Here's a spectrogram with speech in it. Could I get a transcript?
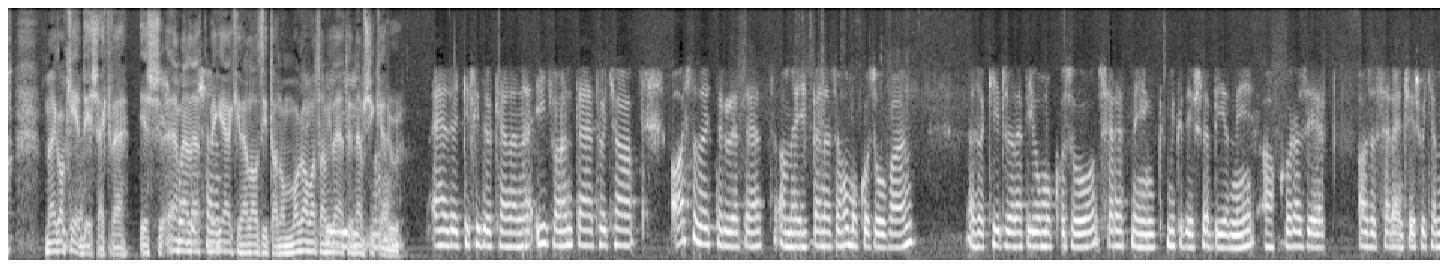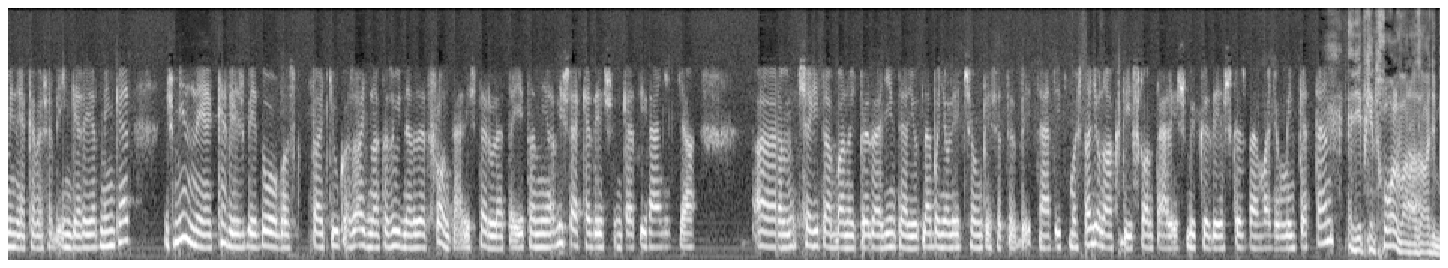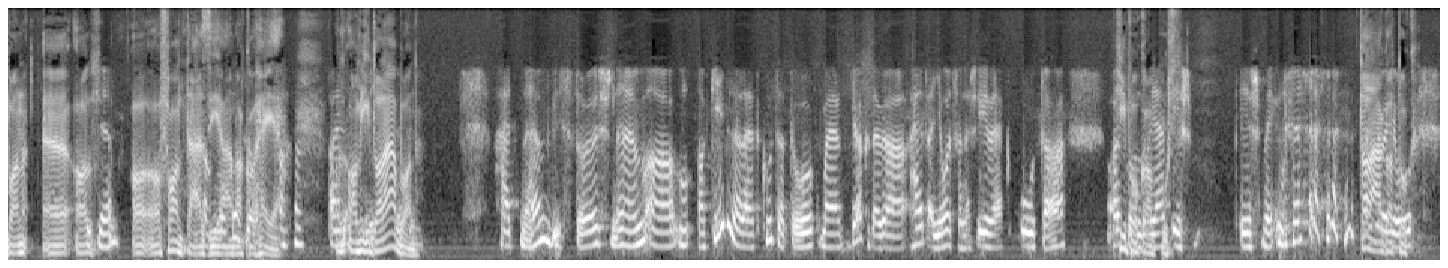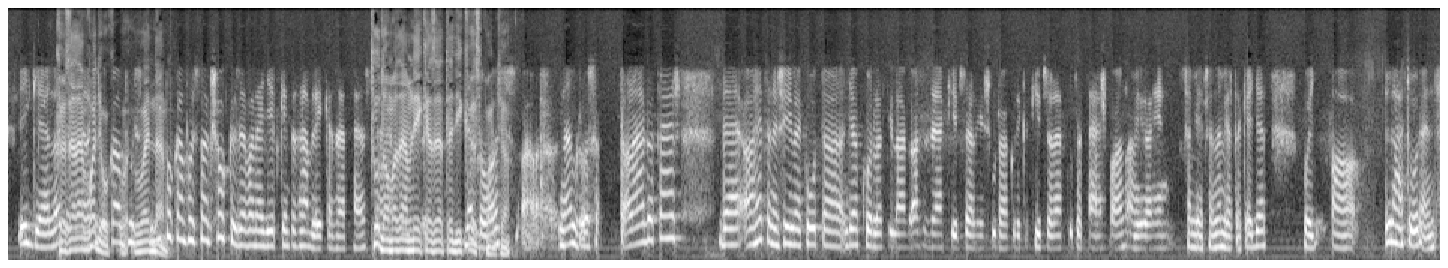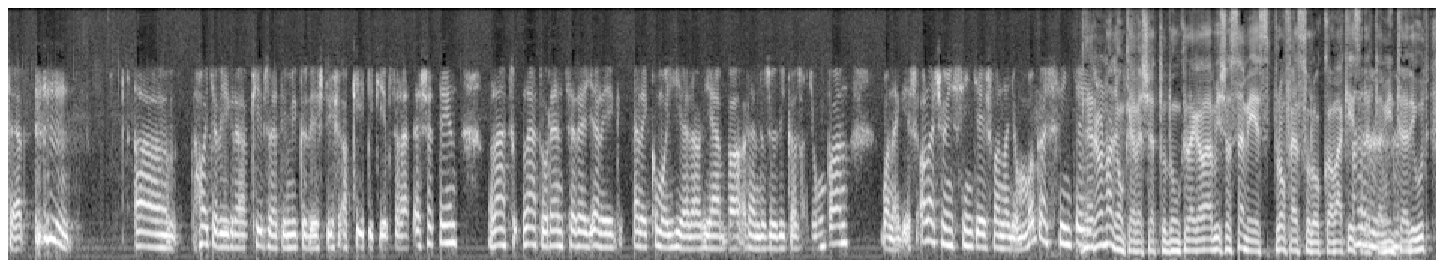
meg a kérdésekre, és emellett Pontosan. még el kéne lazítanom magamat, ami lehet, hogy nem sikerül ehhez egy kis idő kellene. Így van, tehát hogyha azt az agyterületet, amelyikben ez a homokozó van, ez a képzeleti homokozó szeretnénk működésre bírni, akkor azért az a szerencsés, hogyha minél kevesebb inger ér minket, és minél kevésbé dolgoztatjuk az agynak az úgynevezett frontális területeit, ami a viselkedésünket irányítja, segít abban, hogy például egy interjút lebonyolítsunk, és a többi. Tehát itt most nagyon aktív frontális működés közben vagyunk mindketten. Egyébként hol van az agyban az, a, a fantáziának a helye? Az amigdalában? Hát nem, biztos, nem. A, a képzelet kutatók már gyakorlatilag a 70-80-es évek óta azt gondolják, és, és még... Találgatok. Igen. Közelebb vagyok, vagy nem? Hippocampusnak sok köze van egyébként az emlékezethez. Tudom, az emlékezet egyik nem központja. Rossz, nem rossz találgatás, de a 70-es évek óta gyakorlatilag az az elképzelés uralkodik a képzeletkutatásban, amivel én személyesen nem értek egyet, hogy a látórendszer hagyja végre a képzeleti működést is a képi képzelet esetén. A látórendszer egy elég, elég komoly hierarchiába rendeződik az agyunkban. Van egész alacsony szintje, és van nagyon magas szintje. Erről nagyon keveset tudunk, legalábbis a szemész professzorokkal már készítettem interjút,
